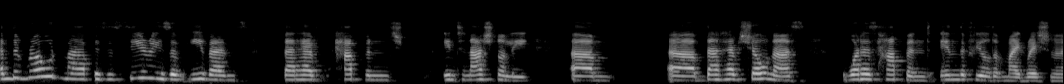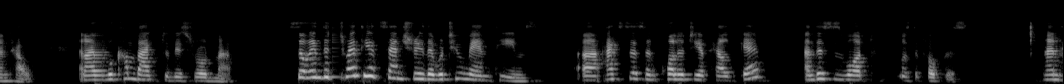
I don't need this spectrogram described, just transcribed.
and the roadmap is a series of events that have happened internationally um, uh, that have shown us what has happened in the field of migration and health. And I will come back to this roadmap. So in the 20th century, there were two main themes. uh, access and quality of healthcare. And this is what was the focus. And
